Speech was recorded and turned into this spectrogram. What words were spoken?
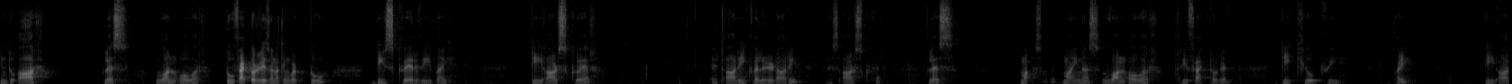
into R plus 1 over 2 factorial is nothing but 2 d square V by d r square at R equal at Re plus R square minus 1 over 3 factorial d cube V by d r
